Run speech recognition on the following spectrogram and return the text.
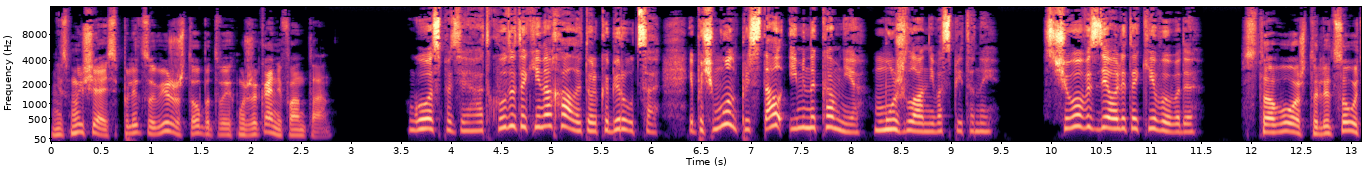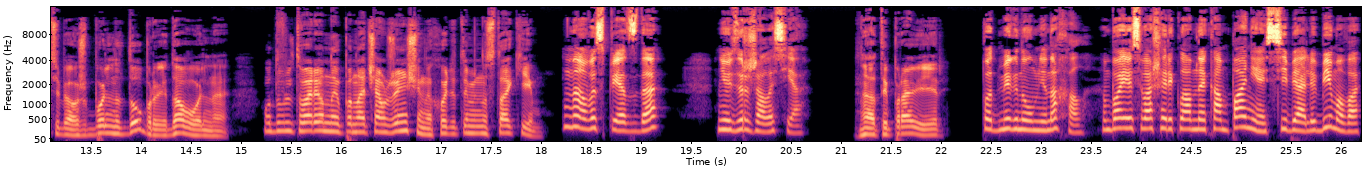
Не смущайся, по лицу вижу, что оба твоих мужика не фонтан. Господи, откуда такие нахалы только берутся? И почему он пристал именно ко мне, мужлан невоспитанный? С чего вы сделали такие выводы? С того, что лицо у тебя уж больно доброе и довольное. Удовлетворенные по ночам женщины ходят именно с таким. На, вы спец, да? Не удержалась я. А ты проверь. Подмигнул мне нахал. Боюсь, ваша рекламная кампания «Себя любимого»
